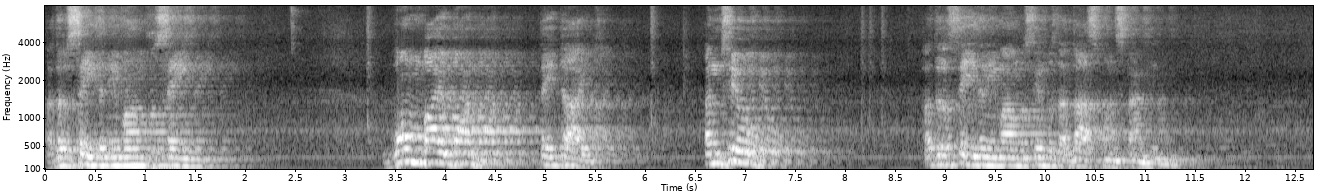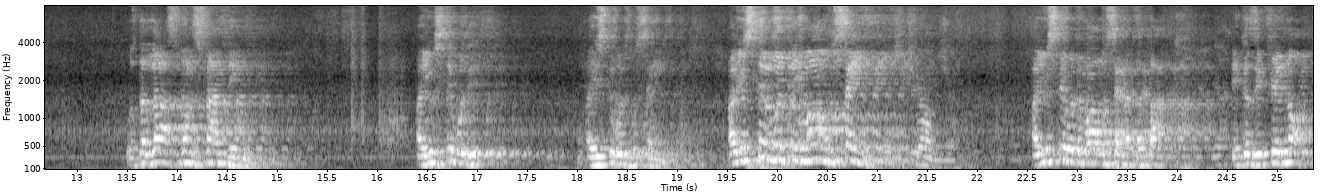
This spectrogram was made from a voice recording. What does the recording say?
Other Sayyidina Imam Hussein, one by one, they died. Until Hadhrat Sayyidina Imam Hussein was the last one standing. Was the last one standing. Are you still with it? Are you still with Hussein? Are you still with Imam Hussein? Are you still with Imam Hussein at the back? Because if you're not,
